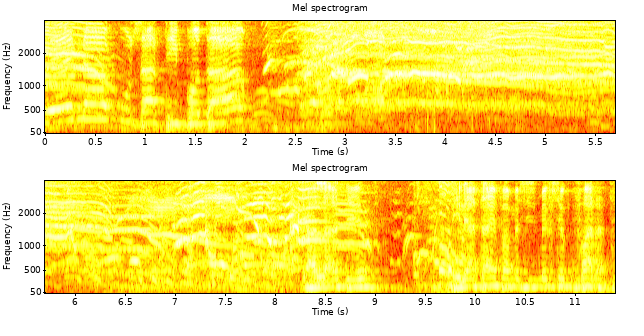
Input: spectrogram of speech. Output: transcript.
Δεν άκουσα τίποτα. Τι να τα είπαμε εσείς με ξεκουφάνατε.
